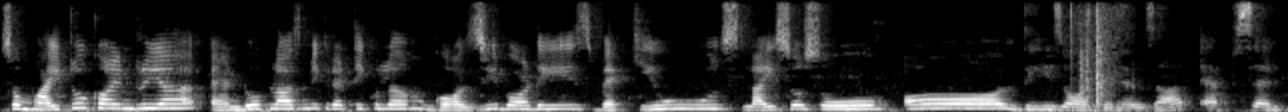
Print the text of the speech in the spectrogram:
So mitochondria, endoplasmic reticulum, Golgi bodies, vacuoles, lysosome, all these organelles are absent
